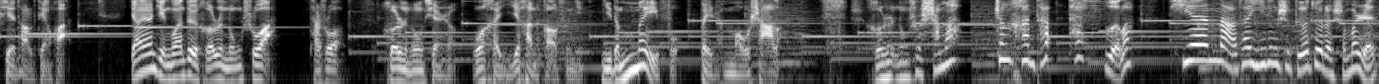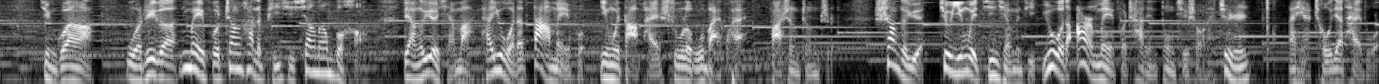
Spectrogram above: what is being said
接到了电话。杨洋警官对何润东说：“啊，他说，何润东先生，我很遗憾地告诉你，你的妹夫被人谋杀了。”何润东说什么？张翰他他死了？天哪，他一定是得罪了什么人？警官啊！我这个妹夫张翰的脾气相当不好。两个月前吧，他与我的大妹夫因为打牌输了五百块发生争执。上个月就因为金钱问题与我的二妹夫差点动起手来。这人，哎呀，仇家太多。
